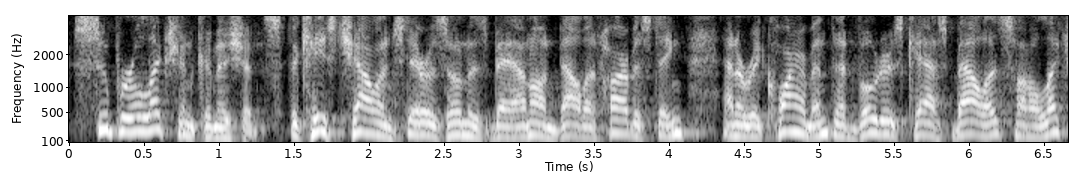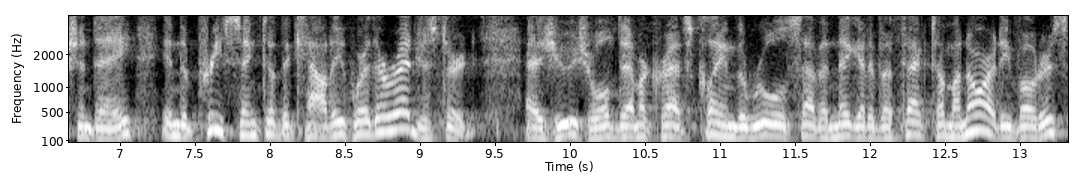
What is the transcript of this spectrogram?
super election commissions. The case challenged Arizona's ban on ballot harvesting and a requirement that voters cast ballots on election day in the precinct of the county where they're registered. As usual, Democrats claim the rules have a negative effect on minority voters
